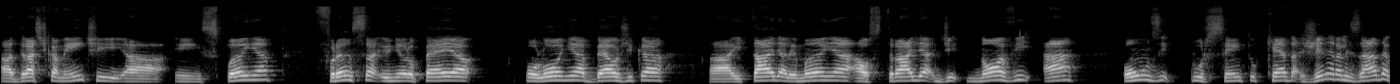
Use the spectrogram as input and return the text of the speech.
ah, drasticamente ah, em Espanha, França, União Europeia, Polônia, Bélgica, Itália, Alemanha, Austrália, de 9 a 11% queda generalizada.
